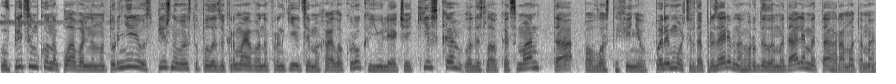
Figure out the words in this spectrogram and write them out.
У підсумку на плавальному турнірі успішно виступили, зокрема, івано-франківці Михайло Крук, Юлія Чайківська, Владислав Кацман та Павло Стефінів. Переможців та призерів нагородили медалями та грамотами.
